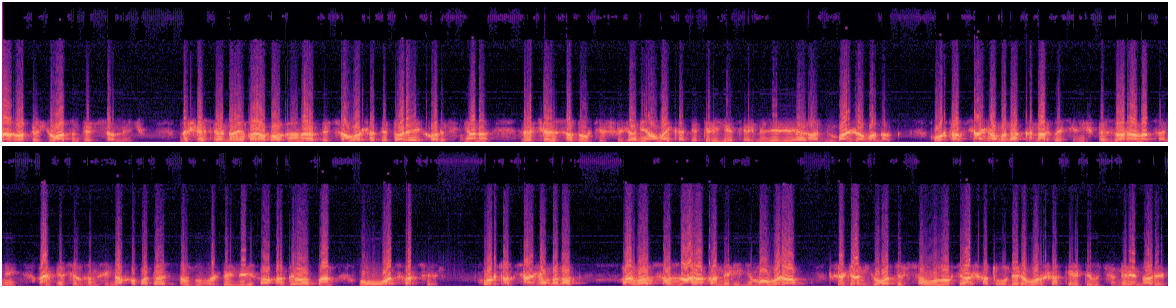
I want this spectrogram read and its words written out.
առանձնապես գյուղատնտեսության մեջ Նշեց Լեռնային Ղարաբաղի Հանրապետության վարչապետ Արայիկ Հարությունյանը վերջերս հաջորդի շրջանի համայնքատետերը եւ ֆերմերների հանդիպման ժամանակ։ Խորհրդակցության ժամանակ քննարկվեցին ինչպես գառնանացանի, այնպես էլ հմզի նախապատրաստման ու հրդեհների կանխարգելական ուղղված հարցեր։ Խորհրդակցության ժամանակ արված հանրականների հիման վրա շրջանի գյուղատնտեսության ոլորտի աշխատողները որոշակի հետևություններ են արել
